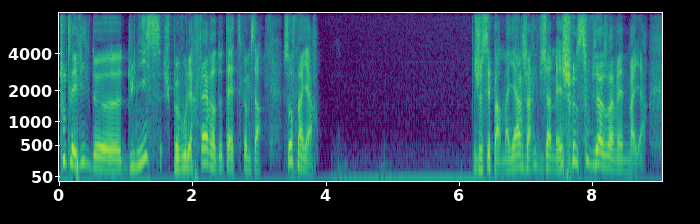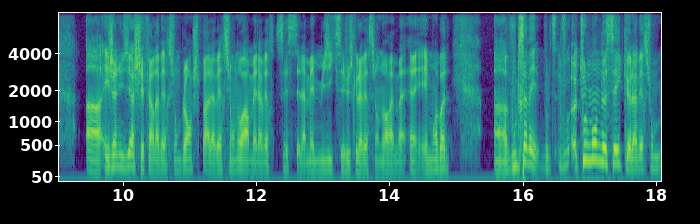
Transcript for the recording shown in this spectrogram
toutes les villes de, du Nice, je peux vous les refaire de tête comme ça. Sauf Maillard. Je sais pas, Maillard, j'arrive jamais, je me souviens jamais de Maillard. Euh, et Janusia, je sais faire la version blanche, pas la version noire, mais c'est la même musique, c'est juste que la version noire est, moins bonne. Euh, vous le savez, tout le monde le sait que la, version,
